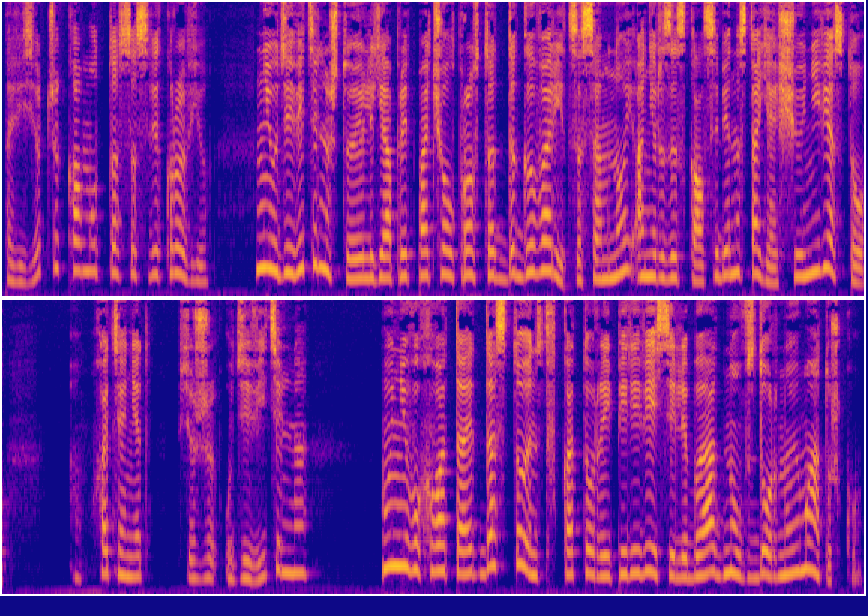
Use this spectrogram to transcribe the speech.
Повезет же кому-то со свекровью. Неудивительно, что Илья предпочел просто договориться со мной, а не разыскал себе настоящую невесту. Хотя нет, все же удивительно. У него хватает достоинств, которые перевесили бы одну вздорную матушку.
